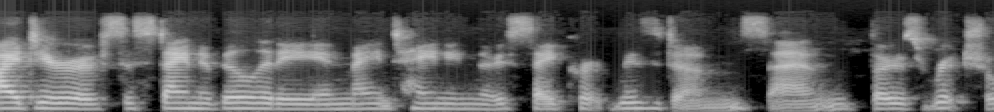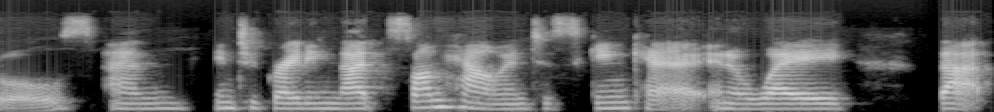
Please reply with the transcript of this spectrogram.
idea of sustainability and maintaining those sacred wisdoms and those rituals and integrating that somehow into skincare in a way that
